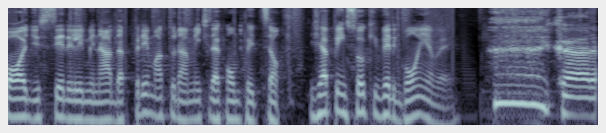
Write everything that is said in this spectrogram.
pode ser eliminada prematuramente da competição. Já pensou que vergonha, velho? Ai, cara,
